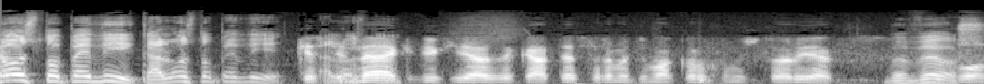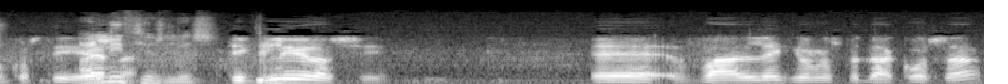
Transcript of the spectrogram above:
Καλώς το παιδί, καλώς το παιδί. Και Καλώς στην το- ΑΕΚ 2014 με τη μακρόχρονη ιστορία της. Βεβαίως. Λοιπόν, Κωστή, ένα. Αλήθειες λες. Την κλήρωση. Ε, βάλε Γιώργος 500.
